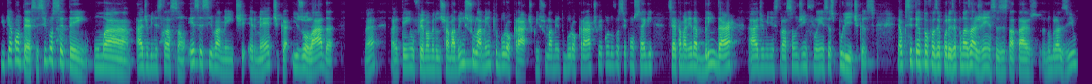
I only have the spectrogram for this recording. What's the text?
E o que acontece? Se você tem uma administração excessivamente hermética, isolada, né, tem o fenômeno do chamado insulamento burocrático. Insulamento burocrático é quando você consegue, de certa maneira, blindar a administração de influências políticas. É o que se tentou fazer, por exemplo, nas agências estatais no Brasil,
